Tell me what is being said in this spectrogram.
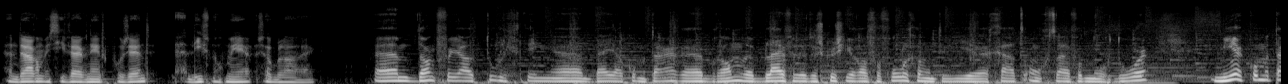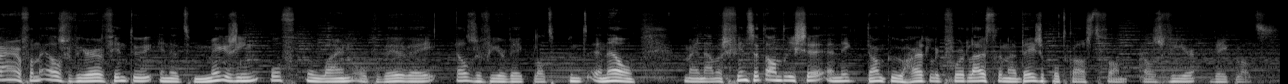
En daarom is die 95% en liefst nog meer zo belangrijk. Um, dank voor jouw toelichting uh, bij jouw commentaar, uh, Bram. We blijven de discussie hierover volgen, want die uh, gaat ongetwijfeld nog door. Meer commentaar van Elsevier vindt u in het magazine of online op www.elsevierweekblad.nl. Mijn naam is Vincent Andriessen en ik dank u hartelijk voor het luisteren naar deze podcast van Elsevier Weekblad.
